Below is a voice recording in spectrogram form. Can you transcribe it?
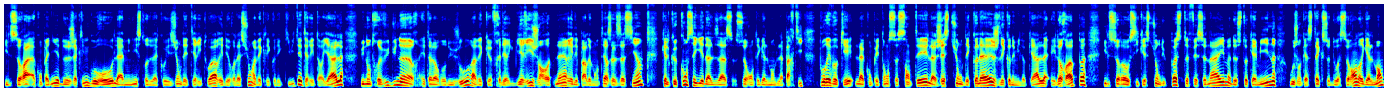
Il sera accompagné de Jacqueline Gouraud, la ministre de la Cohésion des territoires et des relations avec les collectivités territoriales. Une entrevue d'une heure est à l'ordre du jour avec Frédéric Bierry, Jean Rotner et les parlementaires alsaciens. Quelques conseillers d'Alsace seront également de la partie pour évoquer la compétence santé, la gestion des collèges, l'économie locale et l'Europe. Il sera aussi question du poste Fessenheim, de Stockamine, où Jean Castex doit se rendre également,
